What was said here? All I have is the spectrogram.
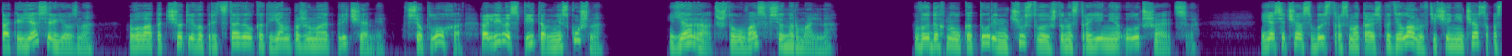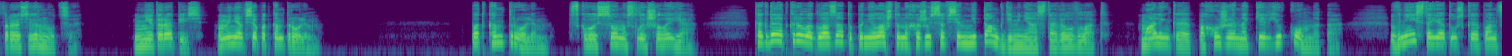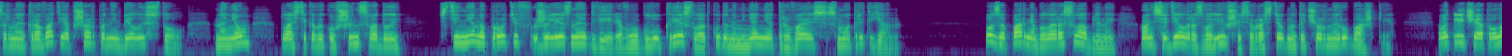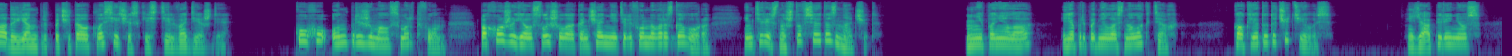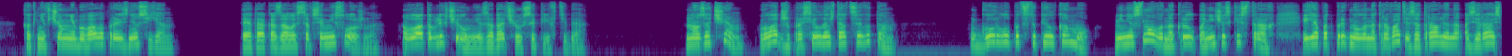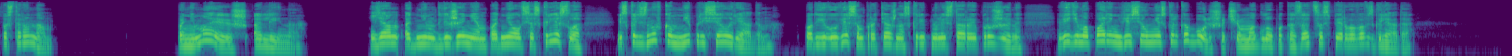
«Так и я серьезно. Влад отчетливо представил, как Ян пожимает плечами. Все плохо. Алина спит, а мне скучно». «Я рад, что у вас все нормально». Выдохнул Катурин, чувствуя, что настроение улучшается. «Я сейчас быстро смотаюсь по делам и в течение часа постараюсь вернуться». «Не торопись, у меня все под контролем». «Под контролем», — сквозь сон услышала я. Когда открыла глаза, то поняла, что нахожусь совсем не там, где меня оставил Влад. Маленькая, похожая на келью комната — в ней стоят узкая панцирная кровать и обшарпанный белый стол. На нем пластиковый кувшин с водой. В стене напротив железная дверь, а в углу кресло, откуда на меня, не отрываясь, смотрит Ян. Поза парня была расслабленной. Он сидел, развалившись в расстегнутой черной рубашке. В отличие от Влада, Ян предпочитал классический стиль в одежде. К уху он прижимал смартфон. Похоже, я услышала окончание телефонного разговора — Интересно, что все это значит? Не поняла. Я приподнялась на локтях. Как я тут очутилась? Я перенес. Как ни в чем не бывало, произнес Ян. Это оказалось совсем несложно. Влад облегчил мне задачу, усыпив тебя. Но зачем? Влад же просил дождаться его там. К горлу подступил комок. Меня снова накрыл панический страх, и я подпрыгнула на кровати, затравленно озираясь по сторонам. «Понимаешь, Алина...» Ян одним движением поднялся с кресла и, скользнув ко мне, присел рядом. Под его весом протяжно скрипнули старые пружины. Видимо, парень весил несколько больше, чем могло показаться с первого взгляда.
